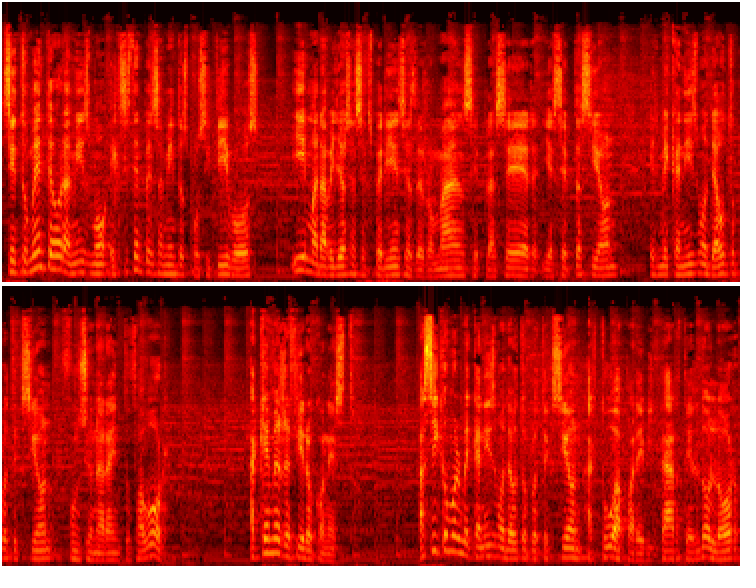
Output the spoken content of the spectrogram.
Si en tu mente ahora mismo existen pensamientos positivos y maravillosas experiencias de romance, placer y aceptación, el mecanismo de autoprotección funcionará en tu favor. ¿A qué me refiero con esto? Así como el mecanismo de autoprotección actúa para evitarte el dolor,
